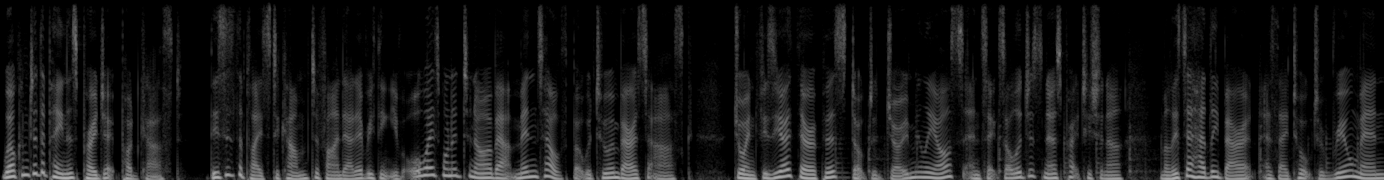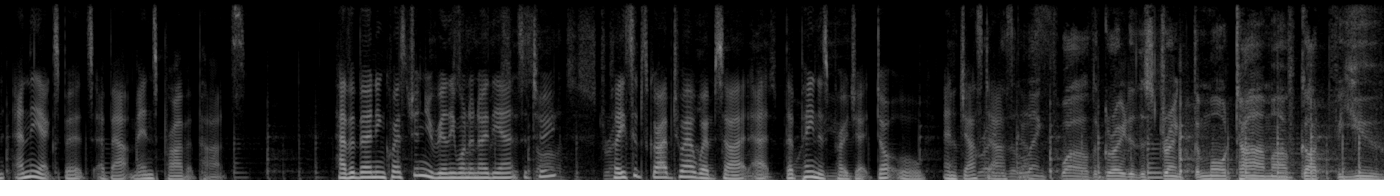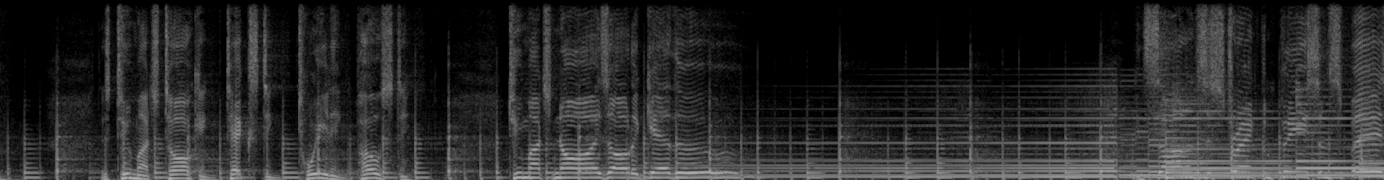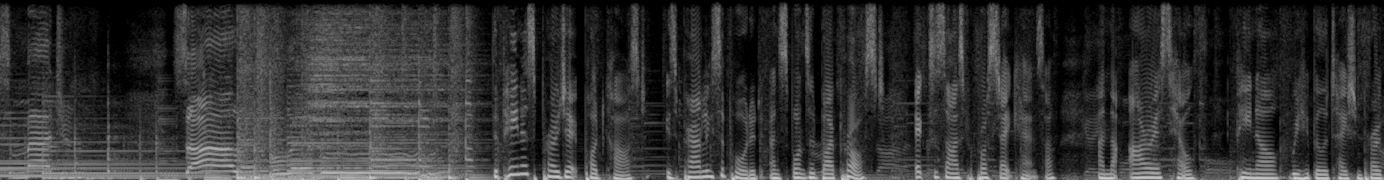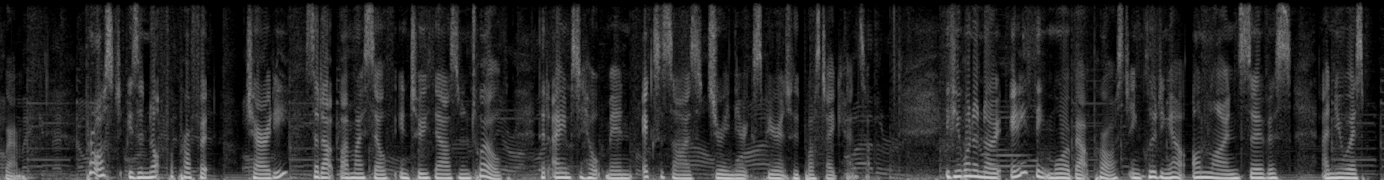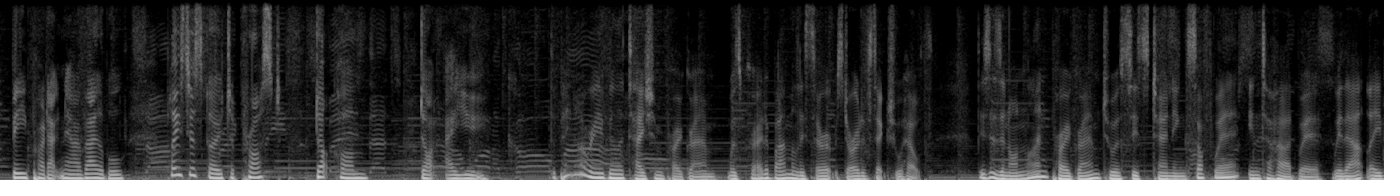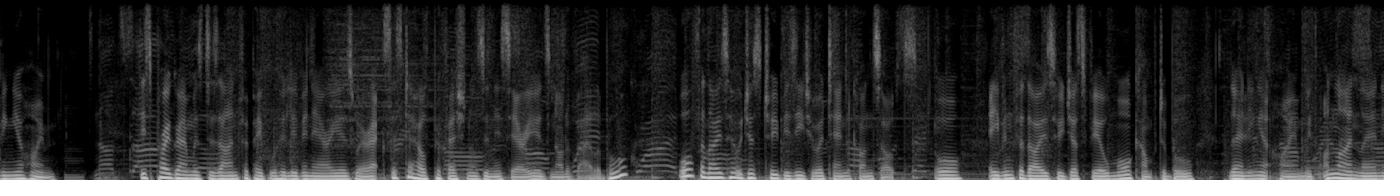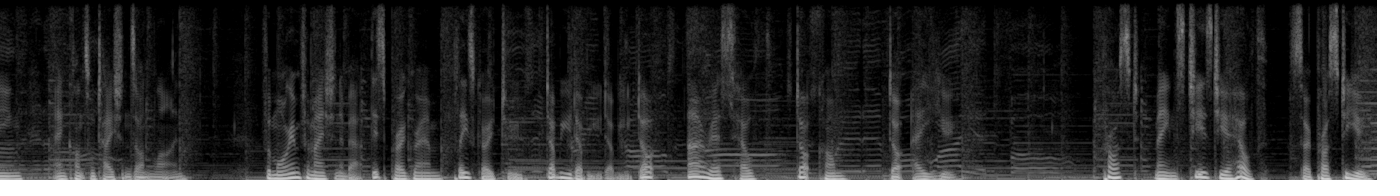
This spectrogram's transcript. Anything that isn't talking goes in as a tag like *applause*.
Welcome to the Penis Project podcast. This is the place to come to find out everything you've always wanted to know about men's health but were too embarrassed to ask. Join physiotherapist Dr. Joe Milios and sexologist nurse practitioner Melissa Hadley Barrett as they talk to real men and the experts about men's private parts. Have a burning question you really want to know the answer to? Please subscribe to our website at thepenisproject.org and just ask us. length, while the greater the strength, the more time I've got for you. There's too much talking, texting, tweeting, posting. Too much noise altogether. In silence is strength and peace and space. Imagine silent forever. The Penis Project podcast is proudly supported and sponsored by Prost, Exercise for Prostate Cancer, and the RS Health Penile Rehabilitation Program. Prost is a not for profit charity set up by myself in 2012 that aims to help men exercise during their experience with prostate cancer. If you want to know anything more about Prost, including our online service and USB product now available, please just go to prost.com.au. The Penile Rehabilitation Program was created by Melissa at Restorative Sexual Health. This is an online program to assist turning software into hardware without leaving your home. This program was designed for people who live in areas where access to health professionals in this area is not available, or for those who are just too busy to attend consults, or even for those who just feel more comfortable learning at home with online learning and consultations online. For more information about this program, please go to www.rshealth.com.au. Prost means cheers to your health, so prost to you.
